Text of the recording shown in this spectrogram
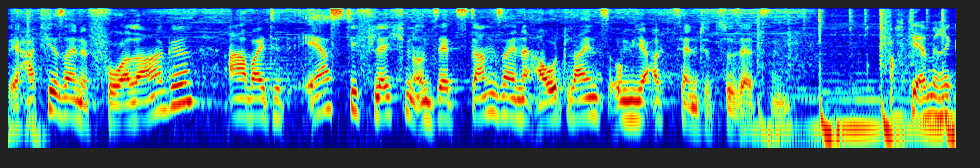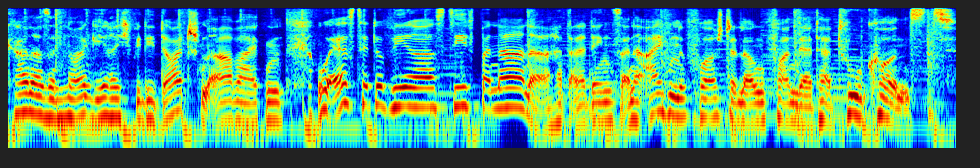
Er hat hier seine Vorlage, arbeitet erst die Flächen und setzt dann seine Outlines, um hier Akzente zu setzen. Auch die Amerikaner sind neugierig, wie die Deutschen arbeiten. US-Tätowierer Steve Banana hat allerdings eine eigene Vorstellung von der Tattoo-Kunst.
